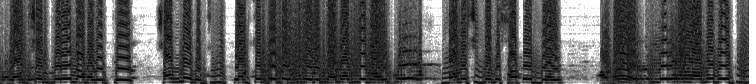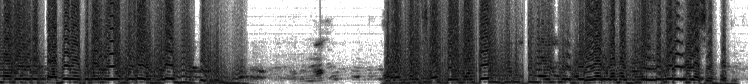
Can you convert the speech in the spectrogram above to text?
স্পন্সর করেন আমাদেরকে সব রকম শুধু স্পন্সর করলে ভুল হবে টাকা দিয়ে নয় মানসিকভাবে সাপোর্ট দেয়। হ্যাঁ আমাদের তাদের অবদান বিশাল গুরুত্বপূর্ণ আমার নাম সঞ্জয় মন্ডল আমার ক্রিয়া সম্পাদক।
